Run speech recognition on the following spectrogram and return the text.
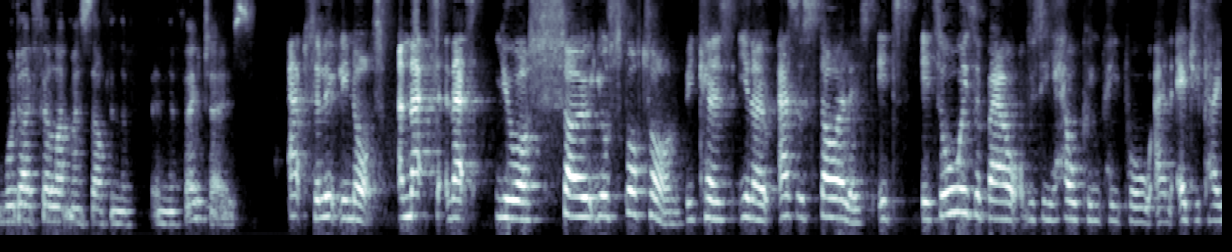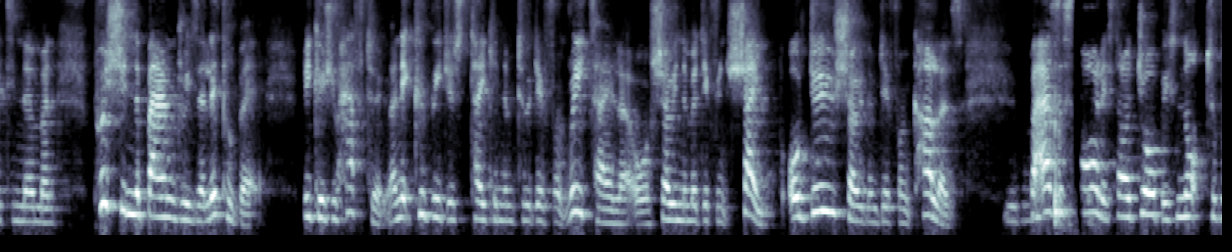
would I feel like myself in the in the photos? Absolutely not. And that's that's you are so you're spot on because you know as a stylist it's it's always about obviously helping people and educating them and pushing the boundaries a little bit because you have to and it could be just taking them to a different retailer or showing them a different shape or do show them different colors Mm-hmm. But as a stylist, our job is not to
